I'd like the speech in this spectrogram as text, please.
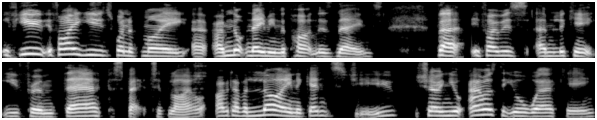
if you if I use one of my uh, I'm not naming the partners' names, but if I was um, looking at you from their perspective, Lyle, I would have a line against you showing your hours that you're working,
